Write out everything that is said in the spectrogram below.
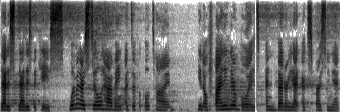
that is that is the case. Women are still having a difficult time, you know, finding their voice and better yet expressing it.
